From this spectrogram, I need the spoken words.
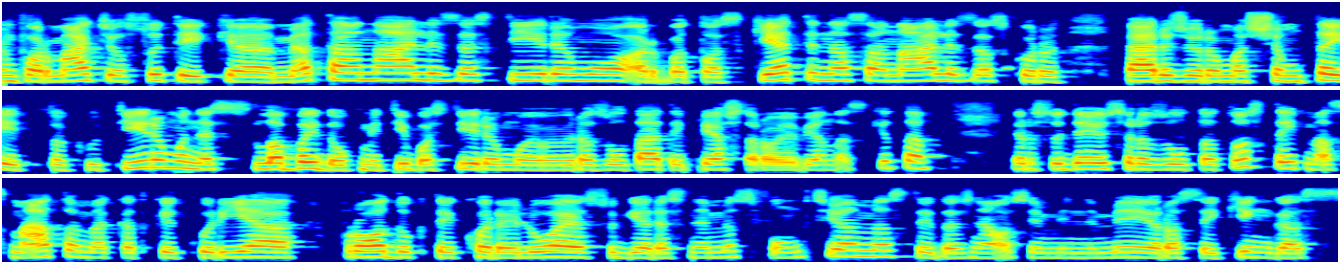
informacijos suteikia metaanalizės tyrimų arba tos skėtinės analizės kur peržiūrima šimtai tokių tyrimų nes labai daug mitybos tyrimų rezultatai prieštarauja vienas kitą. Ir sudėjus rezultatus taip mes matome kad kai kurie produktai koreliuoja su geresnėmis funkcijomis tai dažniausiai minimi yra saikingas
